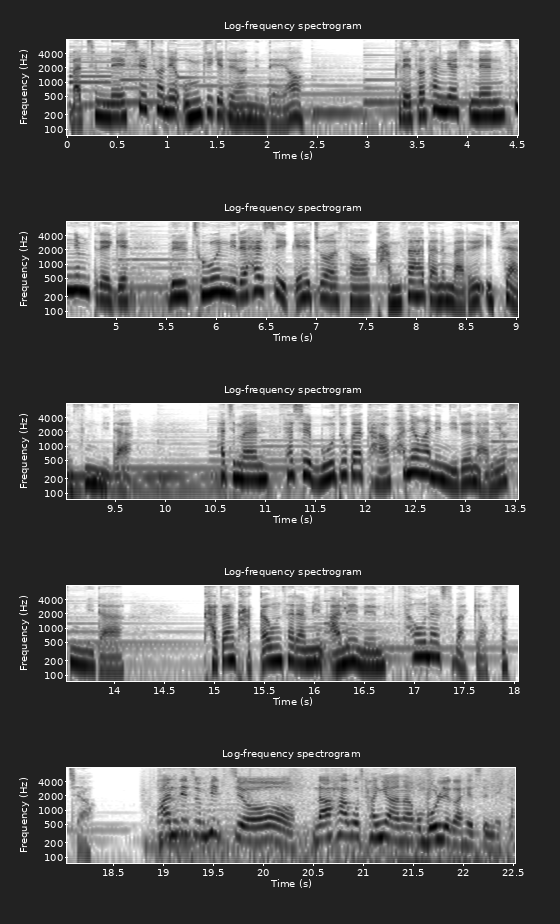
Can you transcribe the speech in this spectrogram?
마침내 실천에 옮기게 되었는데요. 그래서 상렬 씨는 손님들에게 늘 좋은 일을 할 수 있게 해주어서 감사하다는 말을 잊지 않습니다. 하지만 사실 모두가 다 환영하는 일은 아니었습니다. 가장 가까운 사람인 아내는 서운할 수밖에 없었죠. 반대 좀 했죠. 나하고 상의 안 하고 몰래가 했으니까.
